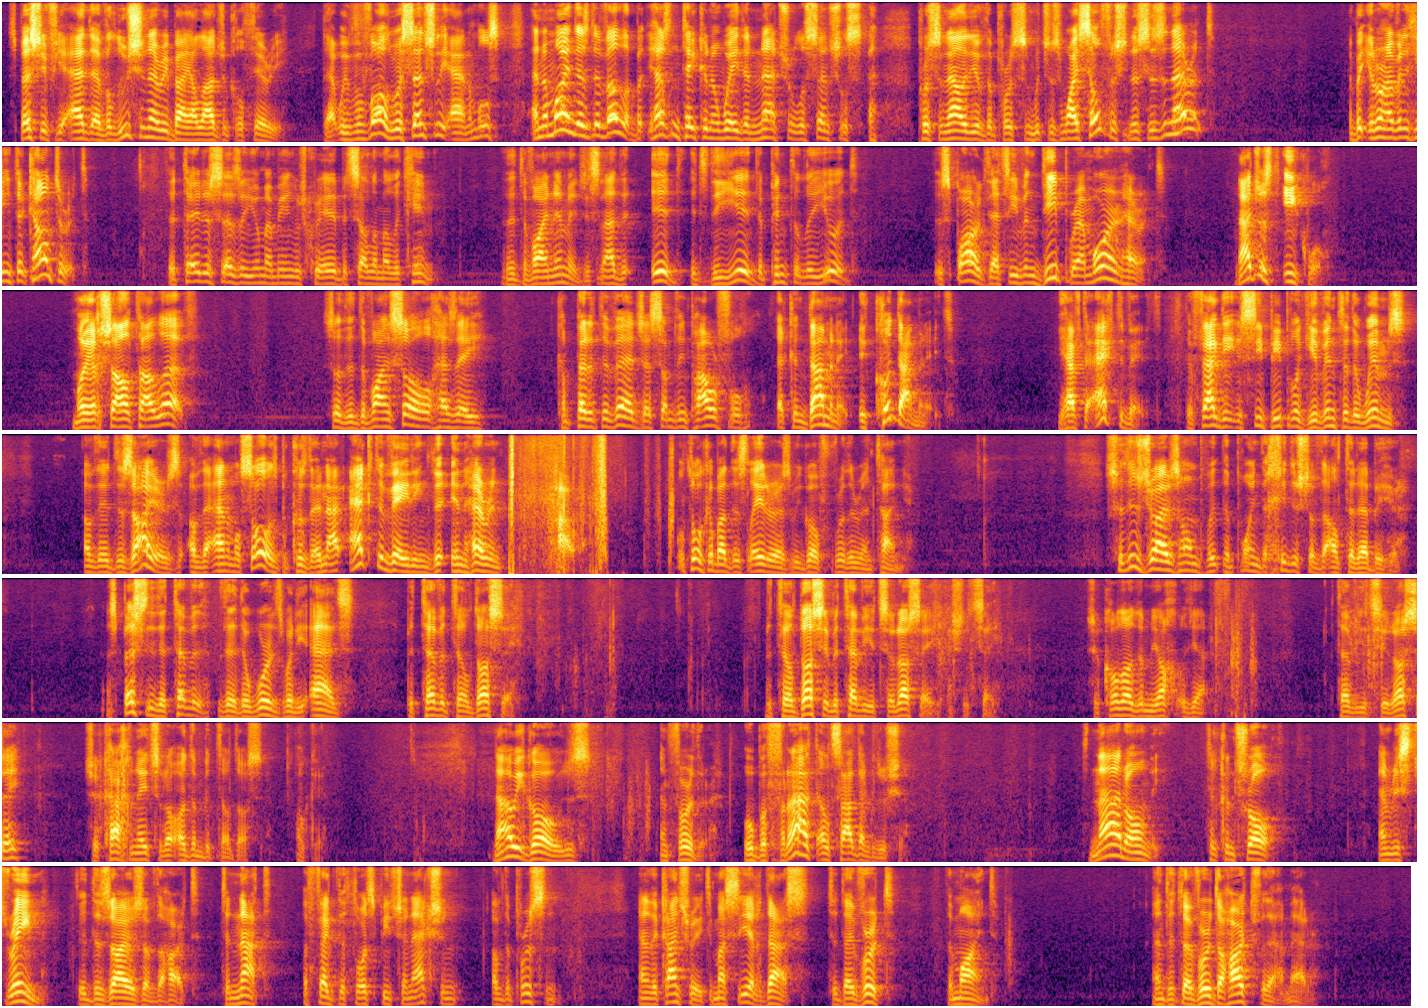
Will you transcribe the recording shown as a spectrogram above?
Especially if you add evolutionary biological theory that we've evolved. We're essentially animals, and the mind has developed, but it hasn't taken away the natural, essential uh, personality of the person, which is why selfishness is inherent. But you don't have anything to counter it. The Torah says a human being was created b'tselem elikim, the divine image. It's not the id, it's the yid, the pinta yud, the spark that's even deeper and more inherent. Not just equal. Moyach shal ta'alev. So the divine soul has a competitive edge as something powerful that can dominate. It could dominate. You have to activate it. The fact that you see people give in to the whims of their desires of the animal soul is because they're not activating the inherent power. We'll talk about this later as we go further in Tanya. So this drives home the point, the chiddush of the Alter Rebbe here, especially the, the, the words when he adds b'teva teldose. B'teldose b'teva yitzirose, I should say. So kol adam yoch, yeah. B'teva yitzirose, shekach netzra adam b'teldose. Okay. Now he goes and further. Ubefrat el tzad It's not only to control and restrain the desires of the heart, to not affect the thought, speech, and action of the person, and the contrary, to masir das, to divert the mind, and to divert the heart for that matter,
